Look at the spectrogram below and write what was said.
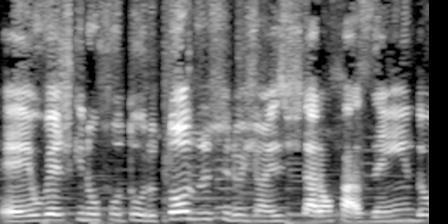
é, eu vejo que no futuro todos os cirurgiões estarão fazendo.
